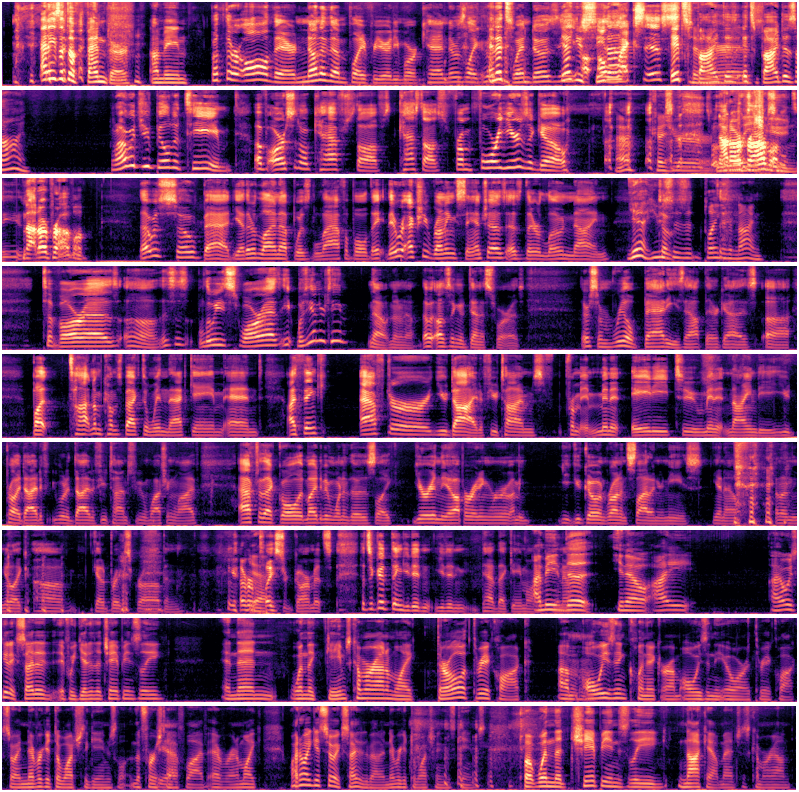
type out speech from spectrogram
and he's a defender. I mean, But they're all there. None of them play for you anymore, Ken. There was like who, And it's- Guendouzi, yeah, you A- see that? Alexis. it's by de- it's by design. Why would you build a team of Arsenal cast-offs, cast-offs from four years ago? Because you're Not our problem. Not our problem. That was so bad. Yeah, their lineup was laughable. They they were actually running Sanchez as their lone nine. yeah, he was To- as a- playing as a nine. Tavares. Oh, this is Luis Suarez. He, was he on your team? No, no, no, no. I was thinking of Dennis Suarez. There's some real baddies out there, guys. Uh, but Tottenham comes back to win that game, and I think after you died a few times from minute 80 to minute 90, You'd probably died. If you would have died a few times if you've been watching live. after that goal, it might have been one of those like you're in the operating room. I mean, you, you go and run and slide on your knees, you know, and then you're like, oh, you got to break scrub and you got to Yeah. replace your garments. It's a good thing you didn't you didn't have that game on. I mean you know? the you know I I always get excited if we get in the Champions League, and then when the games come around, I'm like they're all at three o'clock. I'm Mhm. always in clinic or I'm always in the OR at three o'clock, so I never get to watch the games, the first Yeah. half live ever. And I'm like, why do I get so excited about it? I never get to watch any of these games. But when the Champions League knockout matches come around,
